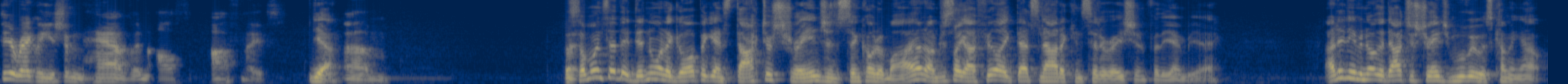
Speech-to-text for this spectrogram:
Theoretically, you shouldn't have an off off night. Yeah. Um, But- Someone said they didn't want to go up against Doctor Strange and Cinco de Mayo, and I'm just like, I feel like that's not a consideration for the NBA. I didn't even know the Doctor Strange movie was coming out.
